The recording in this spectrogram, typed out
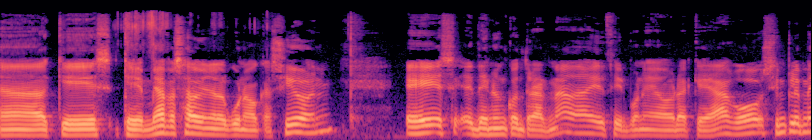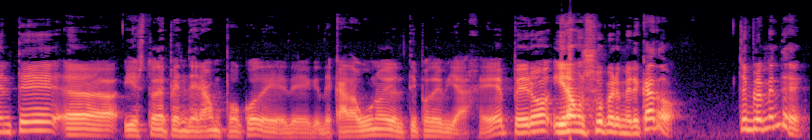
ah, que, es, que me ha pasado en alguna ocasión, es de no encontrar nada y decir, bueno, ¿ahora qué hago? Simplemente, eh, y esto dependerá un poco de, cada uno y del tipo de viaje, ¿eh? pero ir a un supermercado. Simplemente,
